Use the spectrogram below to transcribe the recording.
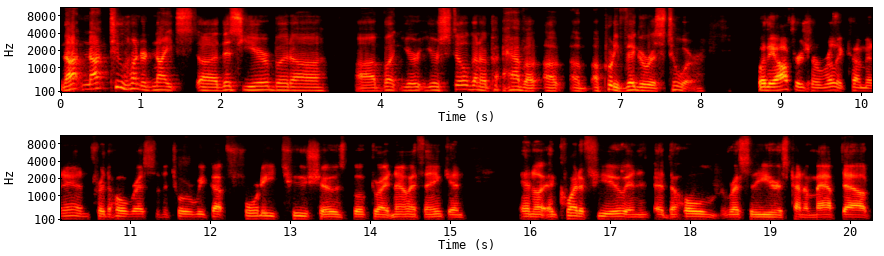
not not 200 nights uh, this year, but uh, uh, but you're you're still going to have a, a a pretty vigorous tour. Well, the offers are really coming in for the whole rest of the tour. We've got 42 shows booked right now, I think, and and, uh, and quite a few, and uh, the whole rest of the year is kind of mapped out.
